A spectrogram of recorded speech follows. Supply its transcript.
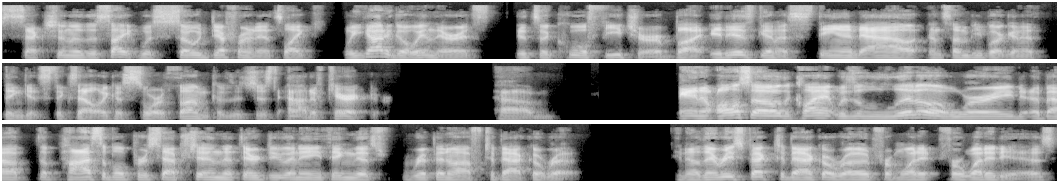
section of the site was so different. It's like we got to go in there. It's it's a cool feature but it is going to stand out and some people are going to think it sticks out like a sore thumb because it's just out of character. Um and also the client was a little worried about the possible perception that they're doing anything that's ripping off tobacco road. You know they respect tobacco road from what it for what it is.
